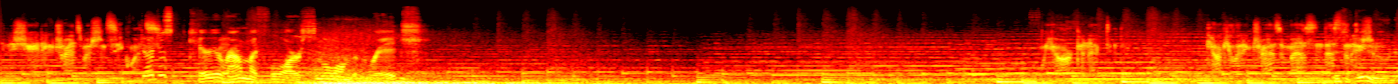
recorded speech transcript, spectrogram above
Initiating transmission sequence. Do I just carry around my full arsenal on the bridge? We are connected. Calculating transit mass and This destination. dude.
